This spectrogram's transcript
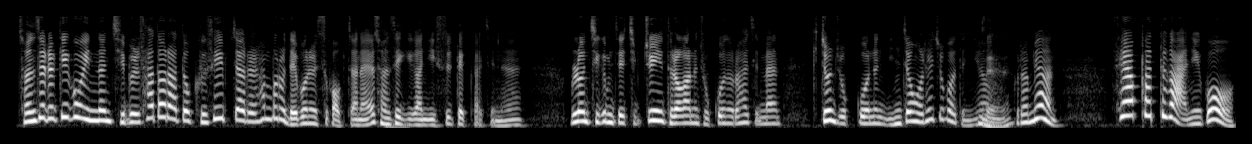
전세를 끼고 있는 집을 사더라도 그 세입자를 함부로 내보낼 수가 없잖아요. 전세 기간이 있을 때까지는. 물론 지금 이제 집주인이 들어가는 조건으로 하지만 기존 조건은 인정을 해주거든요. 네. 그러면 새 아파트가 아니고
